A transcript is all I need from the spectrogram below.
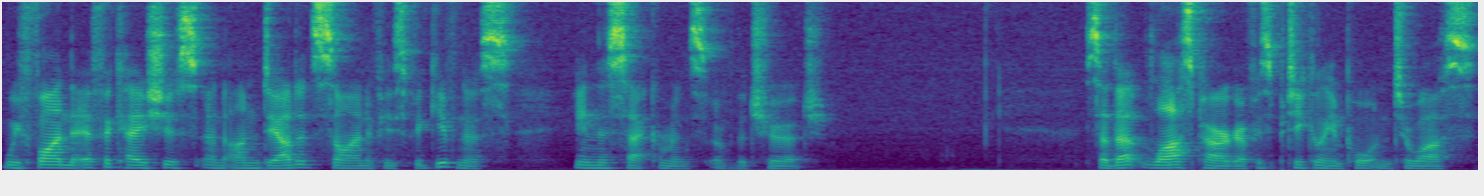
We find the efficacious and undoubted sign of His forgiveness in the sacraments of the Church. So, that last paragraph is particularly important to us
